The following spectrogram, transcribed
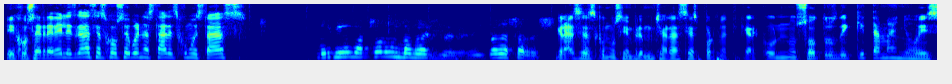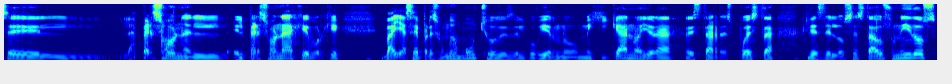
eh, José Reveles. Gracias, José. Buenas tardes. ¿Cómo estás? Muy bien, Manuel. Buenas tardes. Gracias, como siempre, muchas gracias por platicar con nosotros. ¿De qué tamaño es el, la persona, el, personaje? Porque, vaya, se presumió mucho desde el gobierno mexicano y ahora esta respuesta desde los Estados Unidos.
